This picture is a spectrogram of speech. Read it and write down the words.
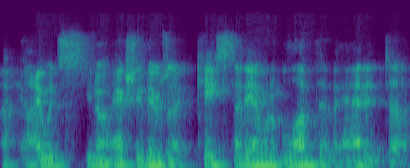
I, I, would, you know, actually, there's a case study I would have loved to have added, uh,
